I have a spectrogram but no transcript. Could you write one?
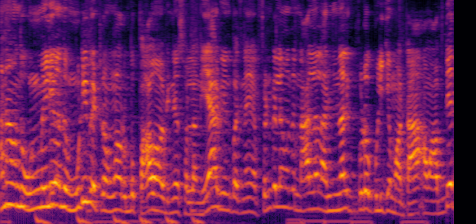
ஆனால் வந்து உண்மையிலேயே வந்து முடி வெட்டுறவங்களாம் ரொம்ப பாவம் அப்படின்னு சொல்லாங்க ஏன் அப்படின்னு பார்த்தீங்கன்னா என் ஃப்ரெண்டெல்லாம் வந்து நாலு நாள் அஞ்சு நாளைக்கு கூட குளிக்க மாட்டான். அவன் அப்படியே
